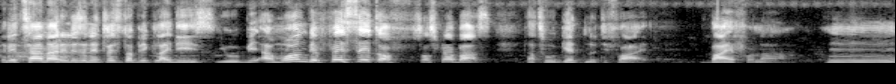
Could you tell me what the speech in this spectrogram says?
anytime I release an interesting topic like this, you will be among the first set of subscribers that will get notified. Bye for now. Hmm.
